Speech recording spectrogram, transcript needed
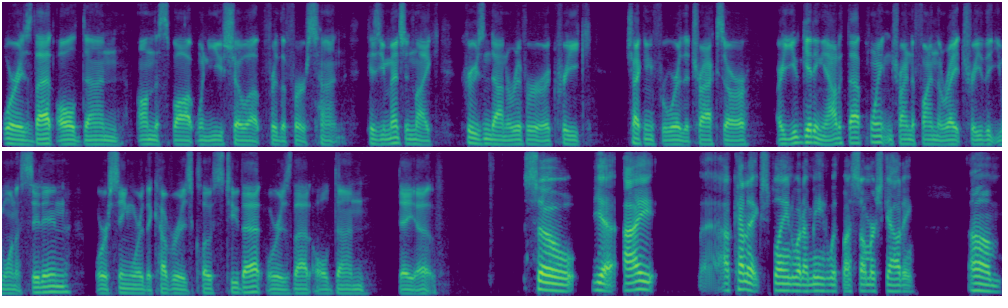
or is that all done on the spot when you show up for the first hunt because you mentioned like cruising down a river or a creek, checking for where the tracks are. Are you getting out at that point and trying to find the right tree that you want to sit in or seeing where the cover is close to that? Or is that all done day of? So, yeah, I, I'll kind of explain what I mean with my summer scouting. Um,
